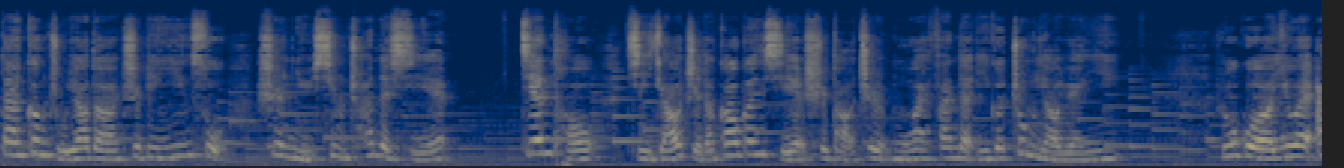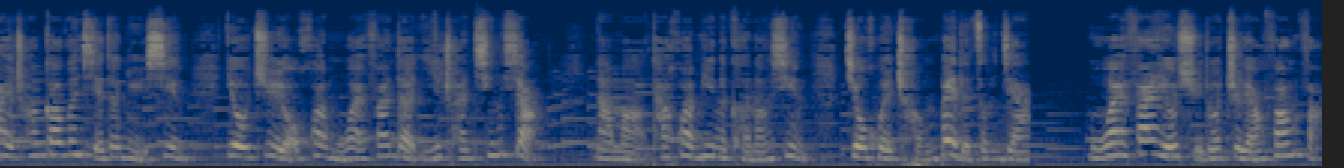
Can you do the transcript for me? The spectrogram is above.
但更主要的致病因素是女性穿的鞋，尖头挤脚趾的高跟鞋是导致母外翻的一个重要原因。如果一位爱穿高跟鞋的女性又具有患母外翻的遗传倾向，那么她患病的可能性就会成倍的增加。母外翻有许多治疗方法，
